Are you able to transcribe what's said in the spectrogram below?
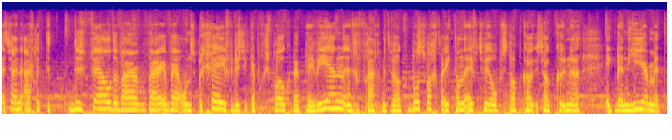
zijn eigenlijk de de velden waar, waar wij ons begeven. Dus ik heb gesproken bij PWN en gevraagd met welke boswachter ik dan eventueel op stap zou kunnen. Ik ben hier met,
